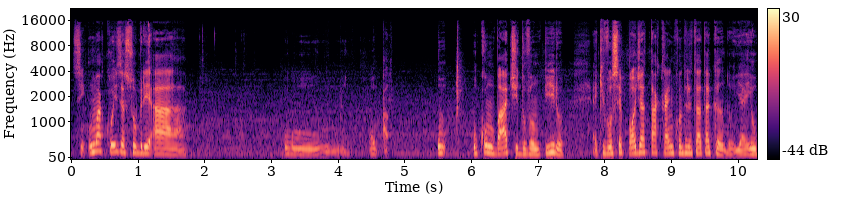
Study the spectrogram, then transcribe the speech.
Sim, uma coisa sobre a. O. O, a- o, o combate do vampiro é que você pode atacar enquanto ele tá atacando. E aí o,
